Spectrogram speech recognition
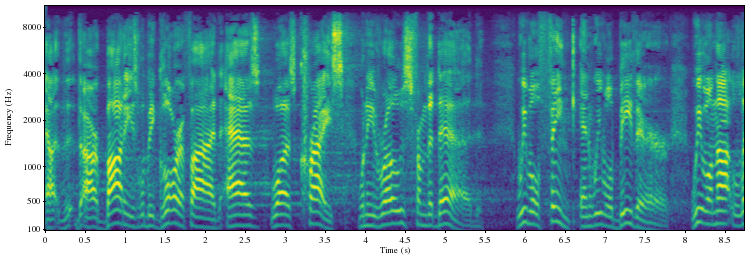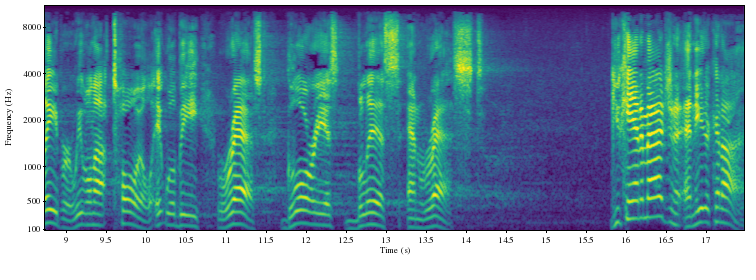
uh, th- our bodies will be glorified as was Christ when he rose from the dead. We will think and we will be there. We will not labor. We will not toil. It will be rest, glorious bliss and rest. You can't imagine it, and neither can I.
